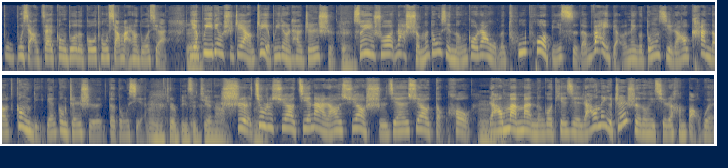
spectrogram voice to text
不不想再更多的沟通，想马上躲起来，也不一定是这样，这也不一定是他的真实。对所以说，那什么东西能够让我们突破彼此的外表的那个东西，然后看到更里边更真实的东西？嗯，就是彼此接纳。是，就是需要接纳，然后需要时间，需要等候，嗯然后慢慢能够贴近，然后那个真实的东西其实很宝贵。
